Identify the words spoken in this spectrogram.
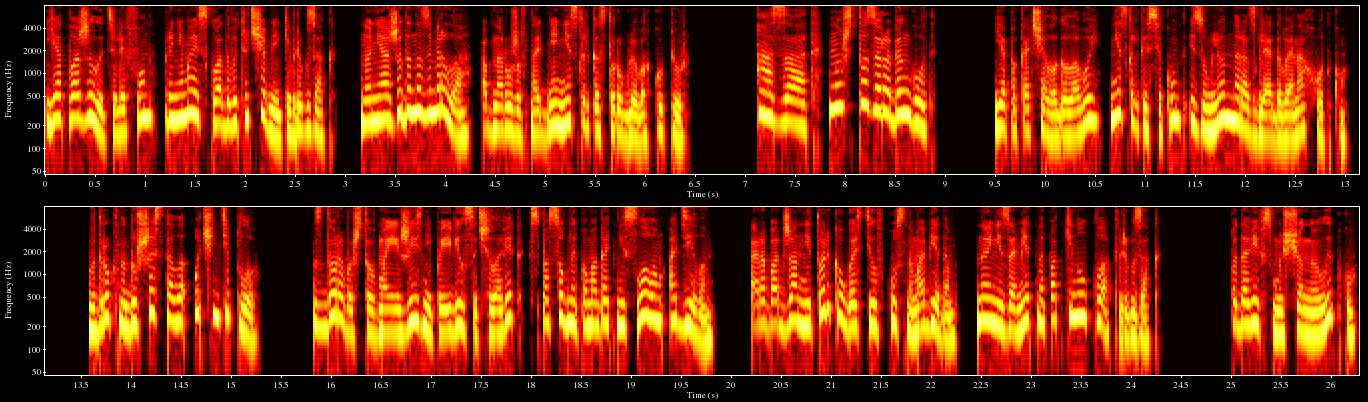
Я отложила телефон, принимаясь складывать учебники в рюкзак, но неожиданно замерла, обнаружив на дне несколько сторублевых купюр. «Азат, ну что за Робин Гуд?» Я покачала головой, несколько секунд изумленно разглядывая находку. Вдруг на душе стало очень тепло. Здорово, что в моей жизни появился человек, способный помогать не словом, а делом. Арабаджан не только угостил вкусным обедом, но и незаметно подкинул клад в рюкзак. Подавив смущенную улыбку,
